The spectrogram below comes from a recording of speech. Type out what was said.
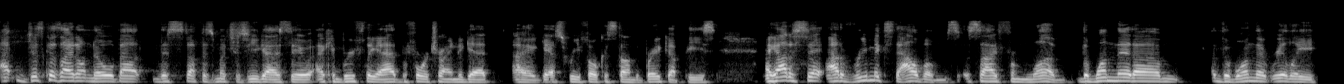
I, just because I don't know about this stuff as much as you guys do, I can briefly add before trying to get, I guess, refocused on the breakup piece. I gotta say, out of remixed albums, aside from Love, the one that um, the one that really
